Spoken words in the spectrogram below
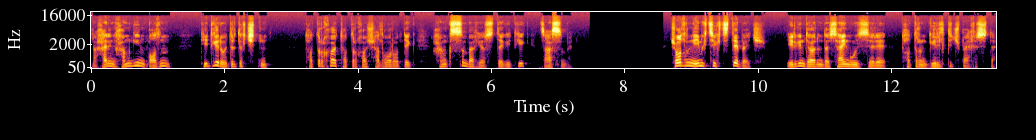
Харин хамгийн гол нь тэдгээр удирдагчид нь тодорхой тодорхой шалгууруудыг хангасан байх ёстой гэдгийг заасан байна. Чуулган эмх цэгцтэй байж, эргэн тойрондоо сайн үйлсээрээ тодрон гэрэлтэж байх ёстой.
